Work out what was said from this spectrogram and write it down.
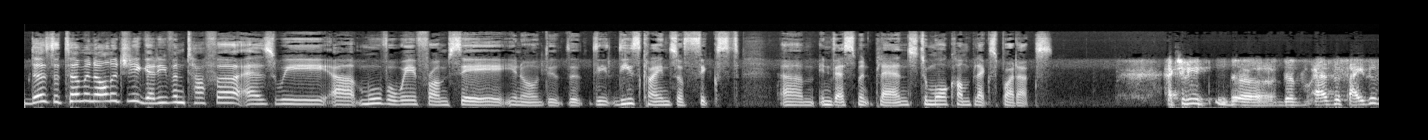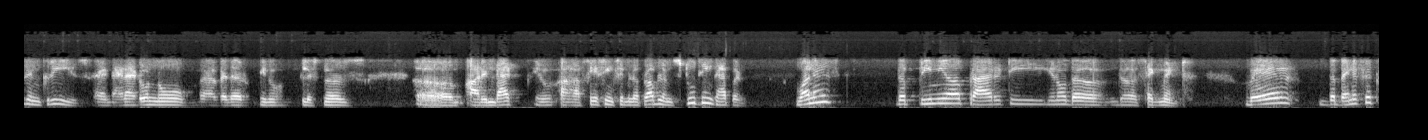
does the terminology get even tougher as we uh, move away from, say, you know, the, the, the, these kinds of fixed um, investment plans to more complex products? Actually, the, the as the sizes increase, and, and I don't know uh, whether you know listeners uh, are in that you know are facing similar problems. Two things happen. One is the premier priority, you know, the the segment where the benefits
